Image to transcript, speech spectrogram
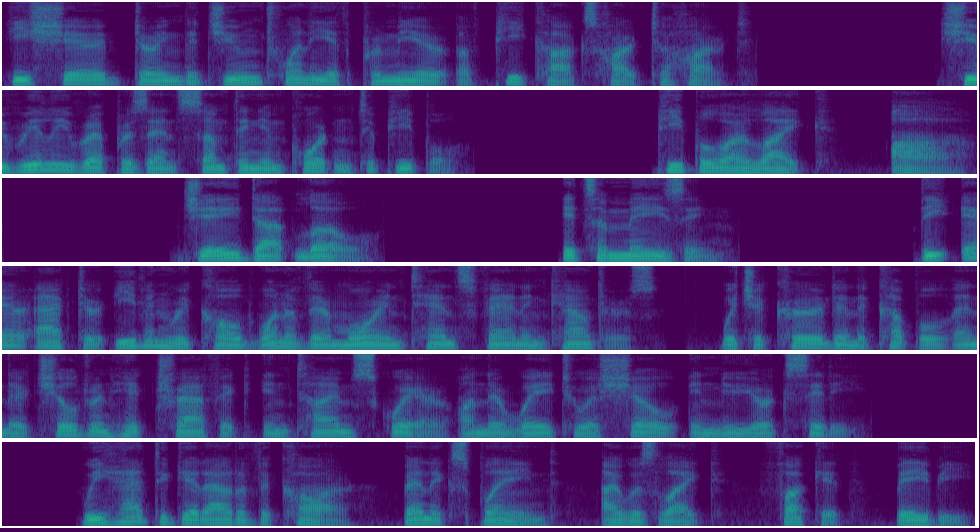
he shared during the June 20th premiere of Peacock's Hart to Heart. She really represents something important to people. People are like, ah. J. Lo, it's amazing. The Air actor even recalled one of their more intense fan encounters, which occurred in the couple and their children hit traffic in Times Square on their way to a show in New York City. We had to get out of the car, Ben explained, I was like, fuck it, baby,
